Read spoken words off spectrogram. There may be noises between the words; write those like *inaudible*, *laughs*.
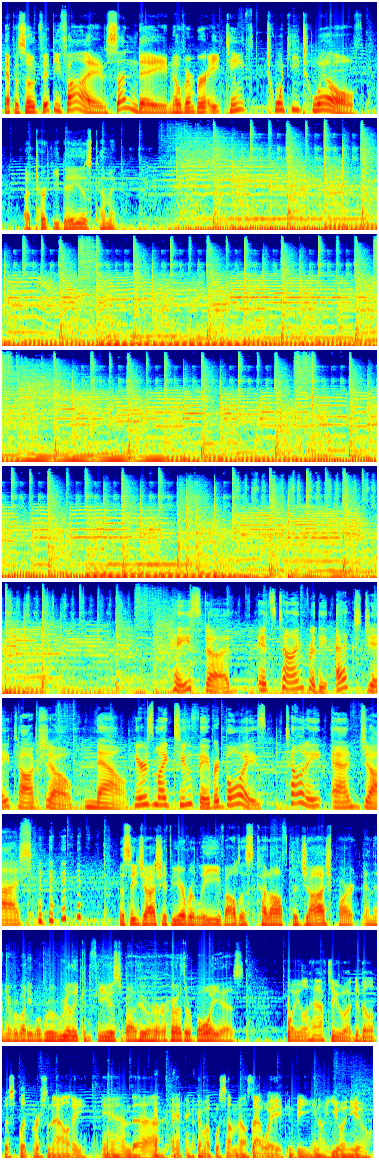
Episode 55, Sunday, November 18th, 2012. A turkey day is coming. Hey, stud. It's time for the XJ Talk Show. Now, here's my two favorite boys, Tony and Josh. *laughs* Let's see, Josh, if you ever leave, I'll just cut off the Josh part, and then everybody will be really confused about who her, her other boy is. Well, you'll have to uh, develop a split personality and, uh, *laughs* and and come up with something else. That way, it can be you know you and you.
